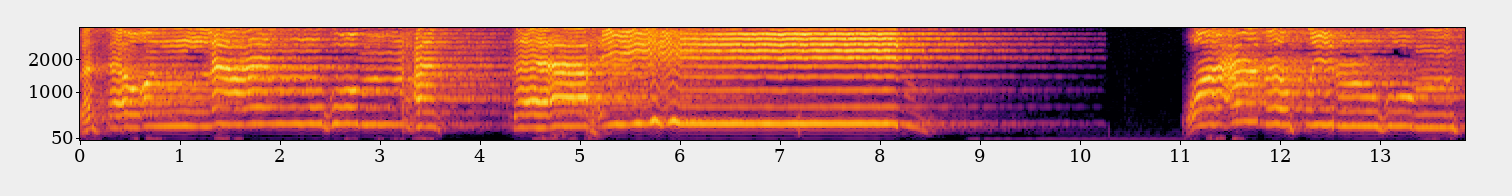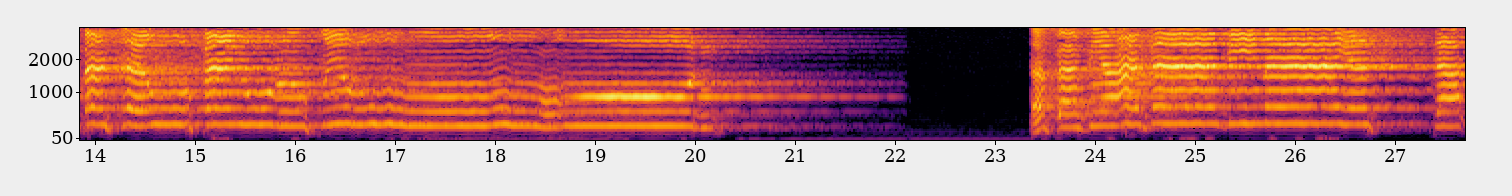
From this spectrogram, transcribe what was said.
فتول عنهم حتى حين فسوف يبصرون أفبعذابنا يستعجلون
